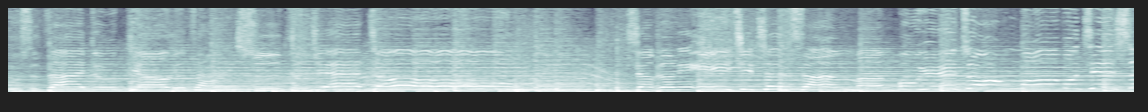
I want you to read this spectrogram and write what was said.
故事再度漂流在十字街头，想和你一起撑伞漫步雨中，默默牵手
